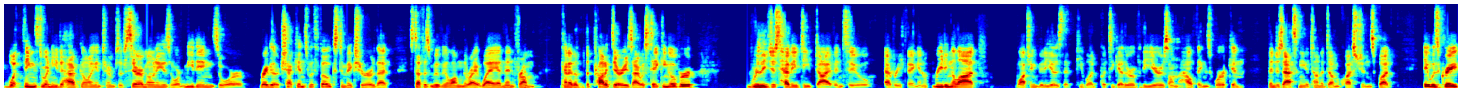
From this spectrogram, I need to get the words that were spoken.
what things do I need to have going in terms of ceremonies or meetings or regular check-ins with folks to make sure that stuff is moving along the right way. And then from kind of the, the product areas I was taking over, really just heavy deep dive into everything and reading a lot, watching videos that people had put together over the years on how things work, and then just asking a ton of dumb questions. But it was great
